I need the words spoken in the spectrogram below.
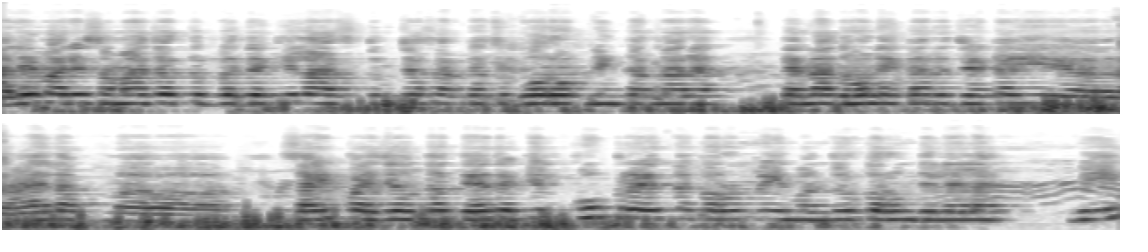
आलेमारी समाजात देखील आज तुमच्यासारख्याच बोर ओपनिंग करणार आहे. त्यांना दोन एकर जे काही राहायला साईट पाहिजे होतं ते देखील खूप प्रयत्न करून मी मंजूर करून दिलेलं आहे. मी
